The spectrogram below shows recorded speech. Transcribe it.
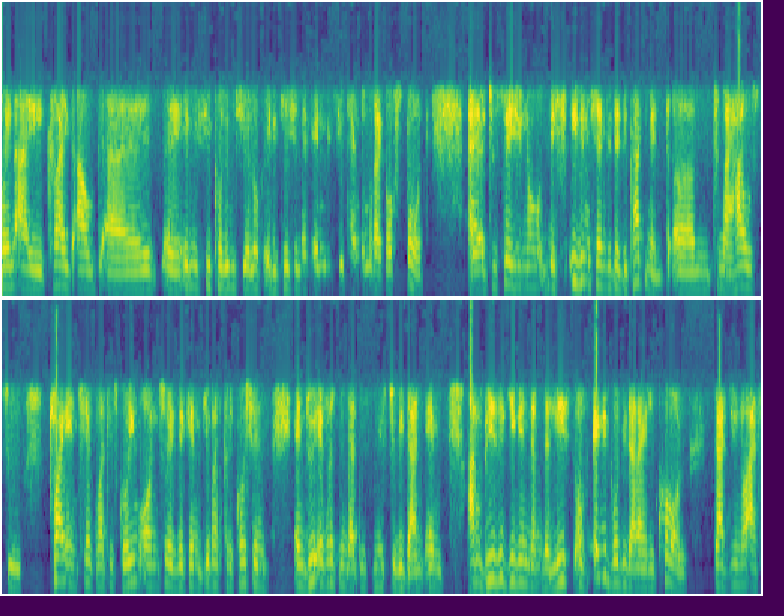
when I cried out, uh, uh, MEC Polly Boshielo of Education and MEC Thandi Moraka of Sport, uh, to say, you know, they've even sent the department um, to my house to try and check what is going on so they can give us precautions and do everything that is, needs to be done. And I'm busy giving them the list of anybody that I recall that, you know, I've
